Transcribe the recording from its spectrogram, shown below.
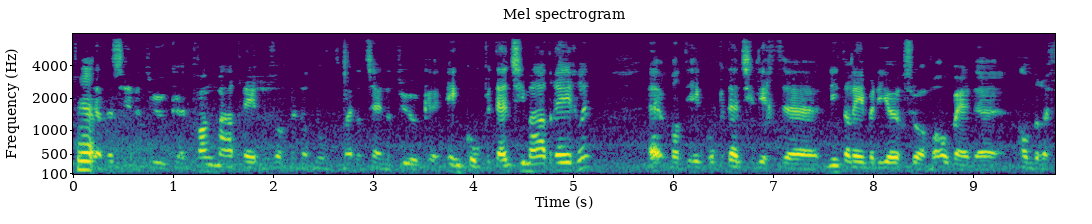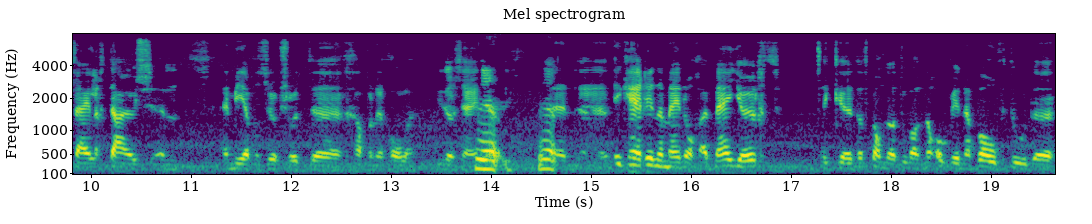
Ja. Ja, dat zijn natuurlijk dwangmaatregelen, zoals men dat noemt. Maar dat zijn natuurlijk incompetentiemaatregelen. Hè, want die incompetentie ligt niet alleen bij de jeugdzorg, maar ook bij de andere veilig thuis. En, en meer van zulke soort grappen en rollen die er zijn. En, ik herinner mij nog uit mijn jeugd. Ik, eh, dat kwam dan toen ook weer naar boven toe de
